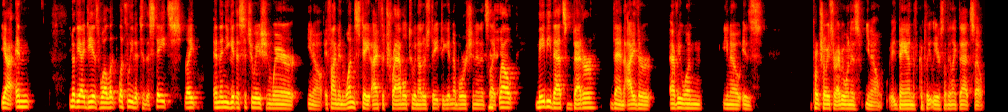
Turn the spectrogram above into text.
yeah. And, you know, the idea is, well, let, let's leave it to the states, right? And then you get the situation where, you know, if I'm in one state, I have to travel to another state to get an abortion. And it's like, well, maybe that's better than either everyone you know is pro-choice or everyone is you know banned completely or something like that. So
